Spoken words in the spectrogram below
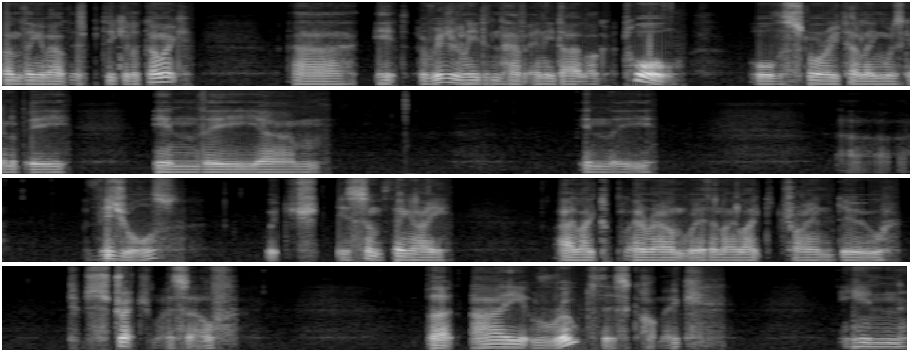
fun thing about this particular comic, uh, it originally didn't have any dialogue at all. All the storytelling was going to be in the um, in the uh, visuals, which is something I I like to play around with and I like to try and do to stretch myself, but I wrote this comic in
